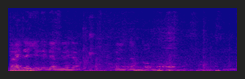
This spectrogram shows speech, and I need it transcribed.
Çayı da yeni demledim. Özlem dolma olmak sağ olsun.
